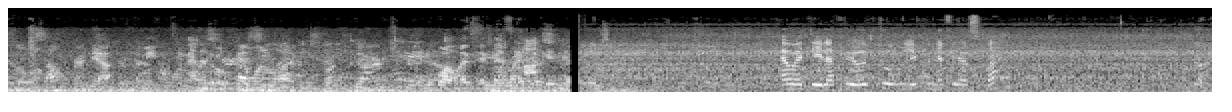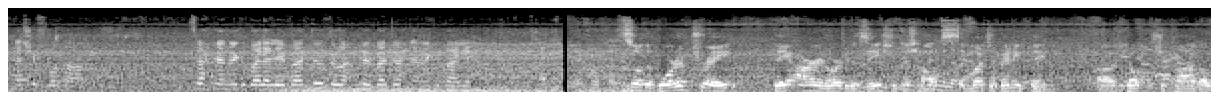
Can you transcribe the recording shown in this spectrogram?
South, South Branch. Yeah, I mean, in that This little area has seen a lot of construction. well, and, and that pocket. أودي لفي التور اللي كنا فيها الصباح رحنا نشوفوها رحنا نركبوا على لي باتو من الباتو رحنا نركبوا عليها So the Board of Trade, they are an organization that helps much of anything uh, built in Chicago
